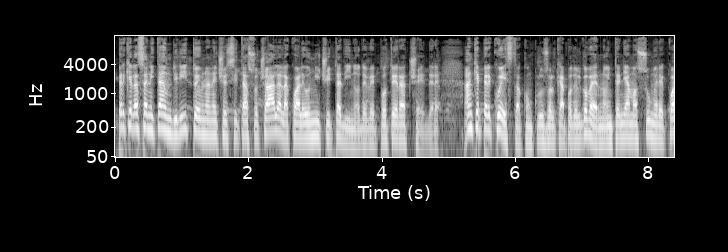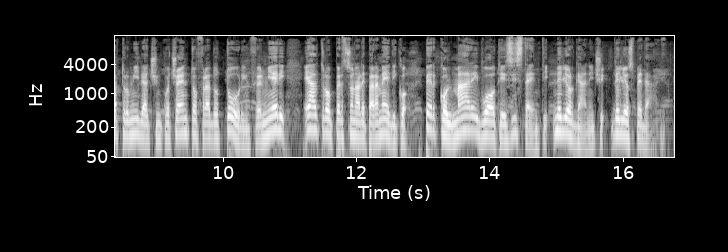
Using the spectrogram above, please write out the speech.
perché la sanità è un diritto e una necessità sociale alla quale ogni cittadino deve poter accedere. Anche per questo, ha concluso il capo del governo, intendiamo assumere 4.500 fra dottori, infermieri e altro personale paramedico per colmare i vuoti esistenti negli organici degli ospedali.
